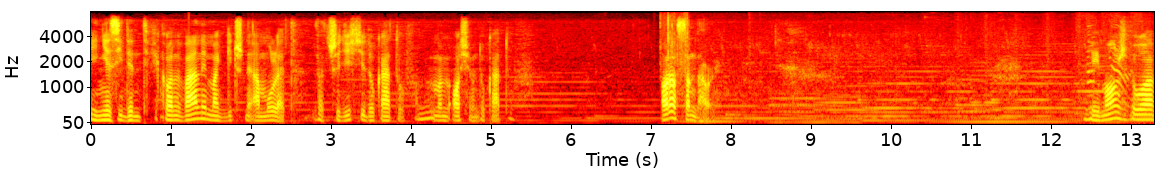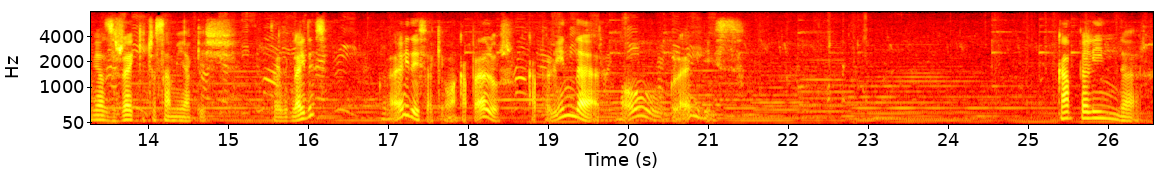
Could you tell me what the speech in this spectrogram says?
i niezidentyfikowany magiczny amulet za 30 dukatów. Mamy 8 dukatów. Oraz sandały. Jej mąż wyławia z rzeki czasami jakieś... To jest Gladys? Gladys, jaki ma kapelusz. Kapelinder. O, Gladys. Kapelinder.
